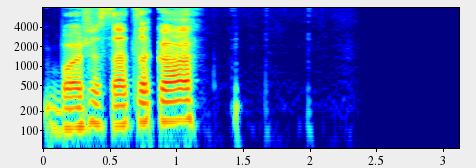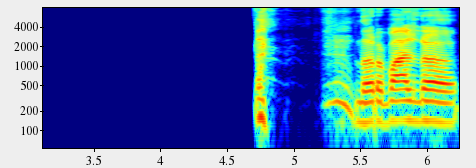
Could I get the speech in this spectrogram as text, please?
Боже, Сатако. Нормально.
